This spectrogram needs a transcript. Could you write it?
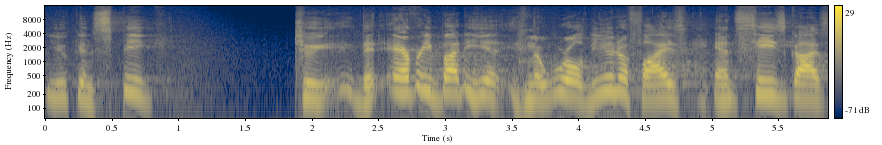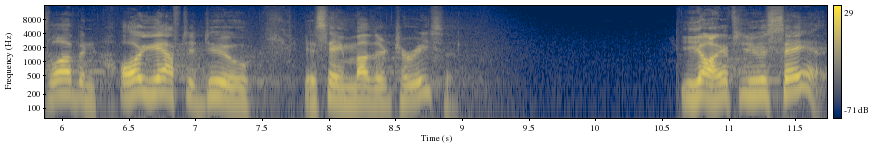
you can speak to that everybody in the world unifies and sees God's love, and all you have to do is say Mother Teresa. You all you have to do is say it.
